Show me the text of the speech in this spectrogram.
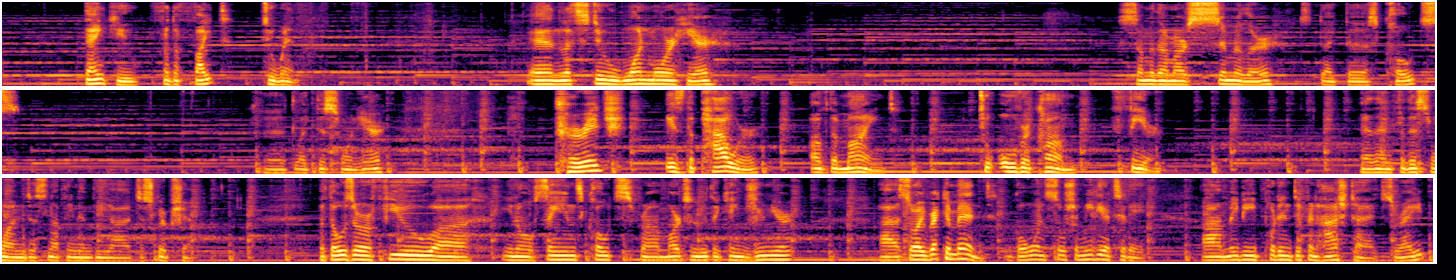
Thank you for the fight to win. And let's do one more here. Some of them are similar, like the coats. Okay, like this one here. Courage is the power of the mind to overcome fear. And then for this one, just nothing in the uh, description. But those are a few, uh, you know, sayings, quotes from Martin Luther King Jr. Uh, so I recommend go on social media today. Uh, maybe put in different hashtags, right?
